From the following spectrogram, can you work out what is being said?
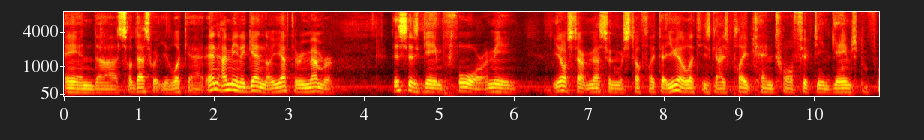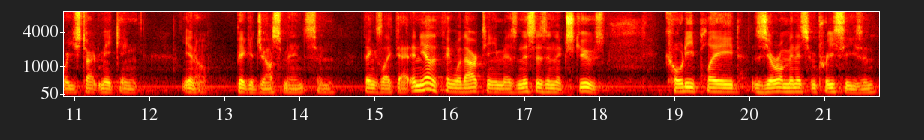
And uh, so that's what you look at. And I mean, again, though, you have to remember this is game four. I mean, you don't start messing with stuff like that. You got to let these guys play 10, 12, 15 games before you start making, you know, big adjustments and things like that. And the other thing with our team is, and this is an excuse, Cody played zero minutes in preseason.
